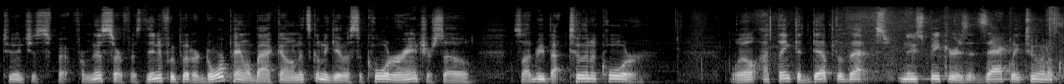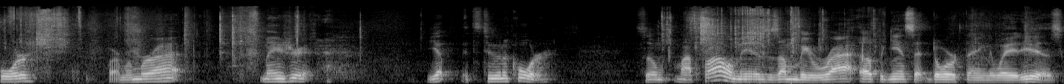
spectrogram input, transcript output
Two inches from this surface. Then if we put our door panel back on, it's going to give us a quarter inch or so. So I'd be about two and a quarter. Well, I think the depth of that new speaker is exactly two and a quarter, if I remember right. Measure it. Yep, it's two and a quarter. So my problem is, is I'm going to be right up against that door thing the way it is.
